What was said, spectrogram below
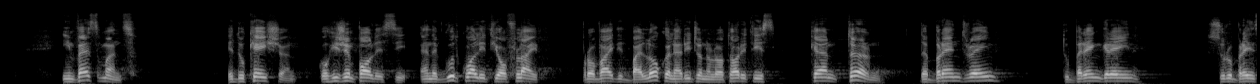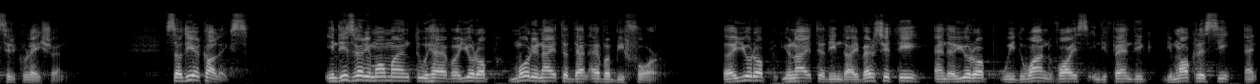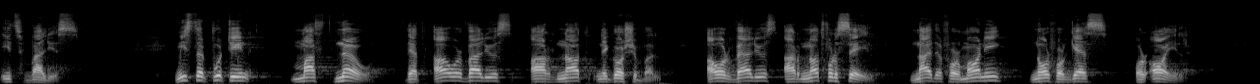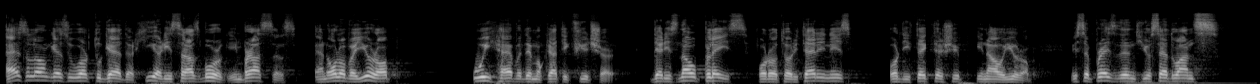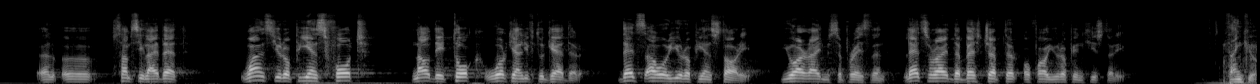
Investment, education, cohesion policy and a good quality of life provided by local and regional authorities can turn the brain drain to brain gain through brain circulation. So, dear colleagues, in this very moment we have a Europe more united than ever before. A Europe united in diversity and a Europe with one voice in defending democracy and its values. Mr. Putin must know that our values are not negotiable. Our values are not for sale, neither for money nor for gas or oil. As long as we work together here in Strasbourg, in Brussels and all over Europe, we have a democratic future. There is no place for authoritarianism or dictatorship in our Europe. Mr. President, you said once uh, uh, something like that. Once Europeans fought, now they talk, work and live together. That's our European story. You are right, Mr. President. Let's write the best chapter of our European history. Thank you.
